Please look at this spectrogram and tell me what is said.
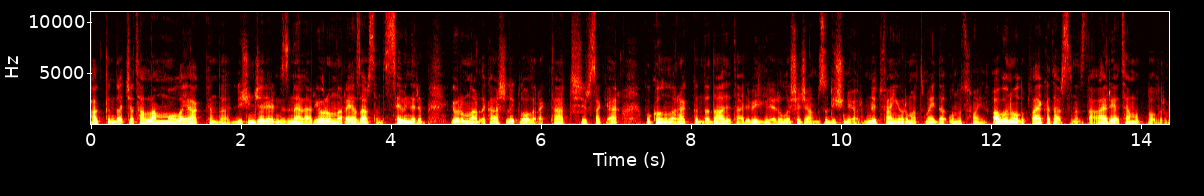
hakkında, çatallanma olayı hakkında düşünceleriniz neler yorumlara yazarsanız sevinirim. Yorumlarda karşılıklı olarak tartışırsak eğer bu konular hakkında daha detaylı bilgilere ulaşacağımızı düşünüyorum. Lütfen yorum atmayı da unutmayın. Abone olup like atarsınız da ayrıca mutlu olurum.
